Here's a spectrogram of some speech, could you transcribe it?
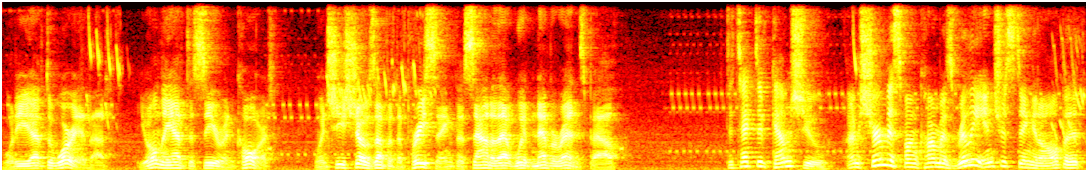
What do you have to worry about? You only have to see her in court. When she shows up at the precinct, the sound of that whip never ends, pal. Detective Gumshoe, I'm sure Miss Von Karma is really interesting and all, but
